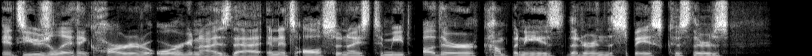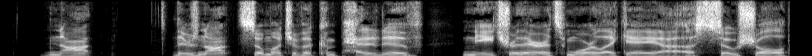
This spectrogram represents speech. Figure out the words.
it's usually I think harder to organize that, and it's also nice to meet other companies that are in the space because there's not there's not so much of a competitive nature there. It's more like a uh, a social.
